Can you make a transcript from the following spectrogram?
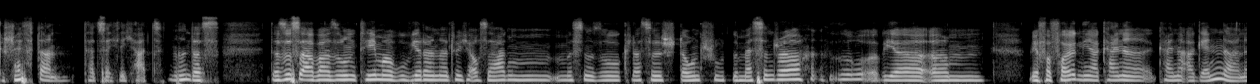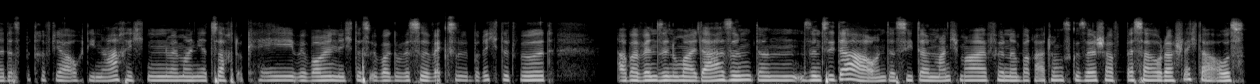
Geschäft dann tatsächlich hat. Ne? Das, das ist aber so ein Thema, wo wir dann natürlich auch sagen müssen, so klassisch, don't shoot the messenger. So, wir, ähm, wir verfolgen ja keine, keine Agenda. Ne? Das betrifft ja auch die Nachrichten, wenn man jetzt sagt, okay, wir wollen nicht, dass über gewisse Wechsel berichtet wird. Aber wenn sie nun mal da sind, dann sind sie da. Und das sieht dann manchmal für eine Beratungsgesellschaft besser oder schlechter aus.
